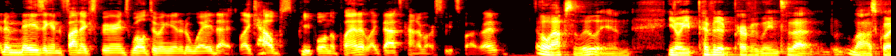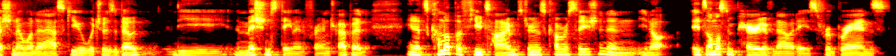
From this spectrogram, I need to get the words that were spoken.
an amazing and fun experience while doing it in a way that like helps people on the planet, like that's kind of our sweet spot, right? Oh, absolutely. And you know, you pivoted perfectly into that last question I wanted to ask you, which was about the, the mission statement for Intrepid. And it's come up a few times during this conversation. And you know, it's almost imperative nowadays for brands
